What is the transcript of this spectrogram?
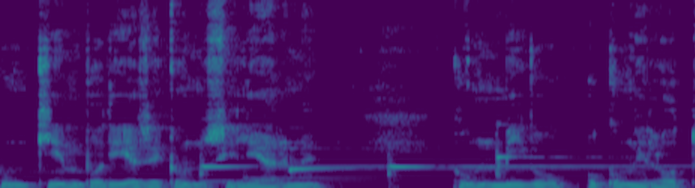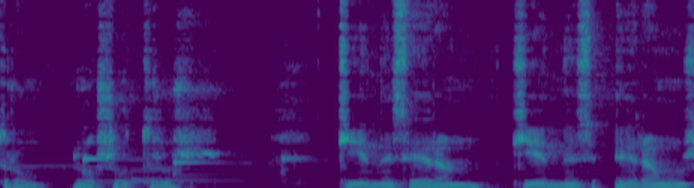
¿Con quién podía reconciliarme? ¿Conmigo o con el otro, los otros? ¿Quiénes eran? ¿Quiénes éramos?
